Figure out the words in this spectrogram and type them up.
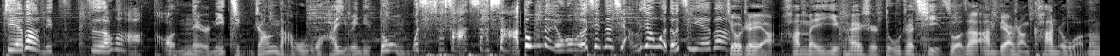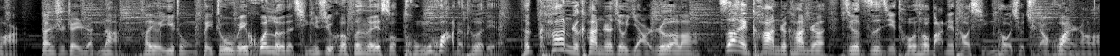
结巴，你知道吗？啊哦，那是你紧张的，我我还以为你动。我啥啥啥啥动的呀？我我现在想想我都结巴。就这样，韩美一开始堵着气坐在岸边上看着我们玩。但是这人呐，他有一种被周围欢乐的情绪和氛围所同化的特点。他看着看着就眼热了，再看着看着就自己偷偷把那套行头就全换上了。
